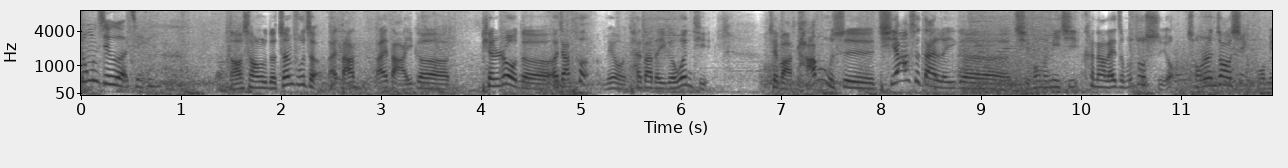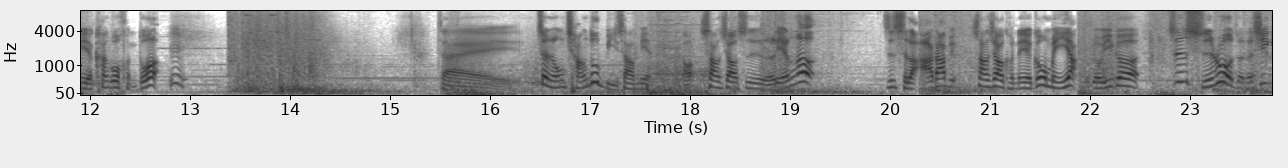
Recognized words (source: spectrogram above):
终极恶心。然后上路的征服者来打来打一个偏肉的厄加特，没有太大的一个问题。这把塔姆是欺压是带了一个起风的秘籍，看他来怎么做使用。重任赵信我们也看过很多了，嗯，在阵容强度比上面，哦，上校是连二。支持了 RW 上校，可能也跟我们一样，有一个支持弱者的心。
